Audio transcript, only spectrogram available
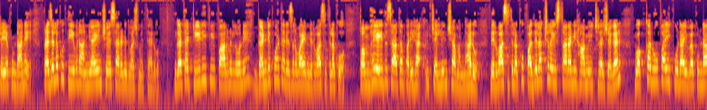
చేయకుండానే ప్రజలకు తీవ్ర అన్యాయం చేశారని ధ్వజమెత్తారు. గత టీడీపీ పాలనలోనే గండికోట రిజర్వాయర్ నిర్వాసితులకు తొంభై ఐదు శాతం పరిహారం చెల్లించామన్నారు. నిర్వాసితులకు పది లక్షలు ఇస్తారని హామీ ఇచ్చిన జగన్ ఒక్క రూపాయి కూడా ఇవ్వకుండా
